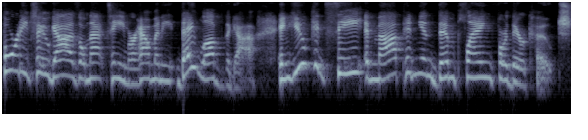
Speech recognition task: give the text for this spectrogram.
42 guys on that team or how many they loved the guy and you could see in my opinion them playing for their coach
